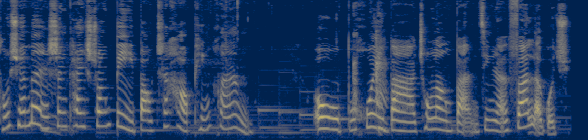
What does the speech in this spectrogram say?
同学们，伸开双臂，保持好平衡。哦，不会吧！冲浪板竟然翻了过去。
